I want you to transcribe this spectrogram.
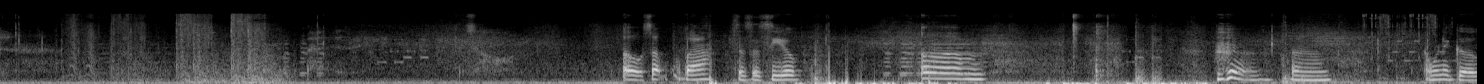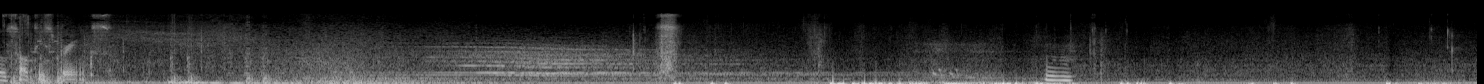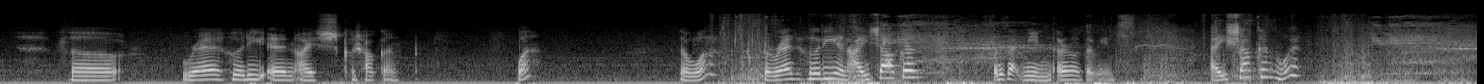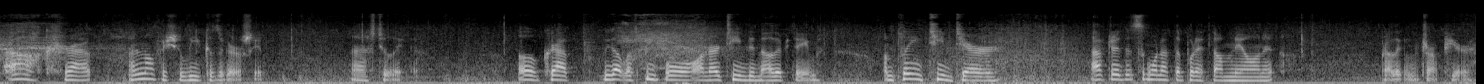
Oh, what's up, ba? Since I see you. Um, um I wanna go Salty Springs. Hmm. The red hoodie and ice shotgun. What? The what? The red hoodie and ice shotgun? What does that mean? I don't know what that means. Ice shotgun? What? Oh crap. I don't know if I should leave because the girl's shit. Nah, it's too late. Oh crap. We got less people on our team than the other team. I'm playing Team Terror. After this, I'm gonna have to put a thumbnail on it. Probably gonna drop here.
